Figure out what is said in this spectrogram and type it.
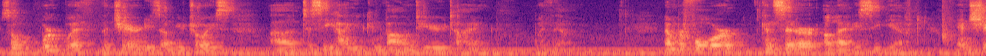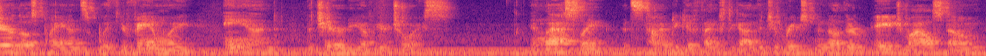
So work with the charities of your choice uh, to see how you can volunteer your time with them. Number four, consider a legacy gift and share those plans with your family and the charity of your choice. And lastly, it's time to give thanks to God that you've reached another age milestone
